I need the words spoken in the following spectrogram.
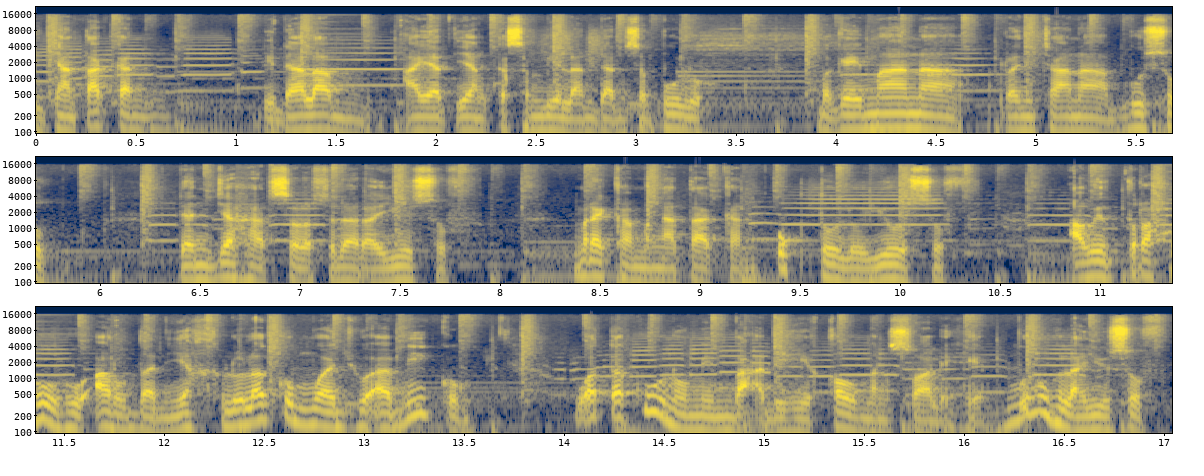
Dinyatakan di dalam ayat yang ke-9 dan 10 bagaimana rencana busuk dan jahat saudara-saudara Yusuf. Mereka mengatakan uktulu Yusuf awitrahuhu ardan yakhlulakum wajhu abikum wa takunu min ba'dihi qauman salihin. Bunuhlah Yusuf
